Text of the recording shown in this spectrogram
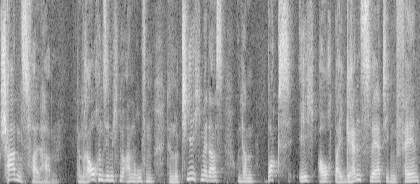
Schadensfall haben, dann brauchen Sie mich nur anrufen, dann notiere ich mir das und dann box ich auch bei grenzwertigen Fällen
